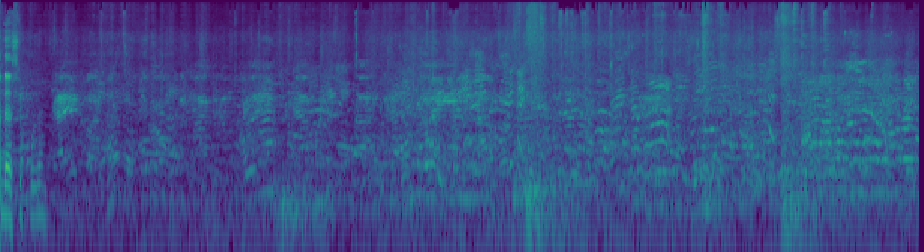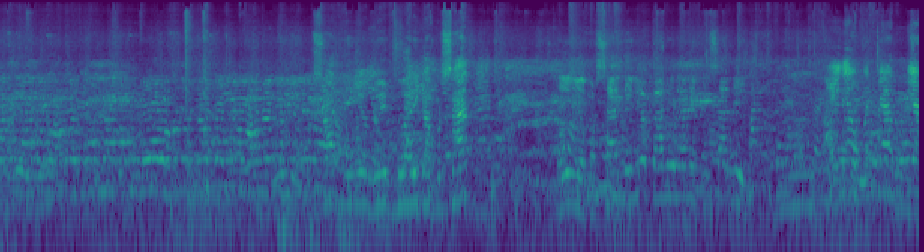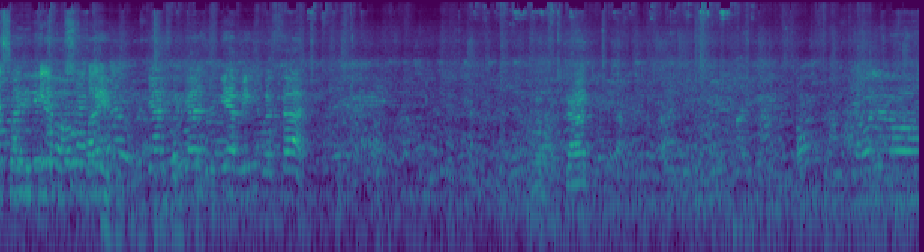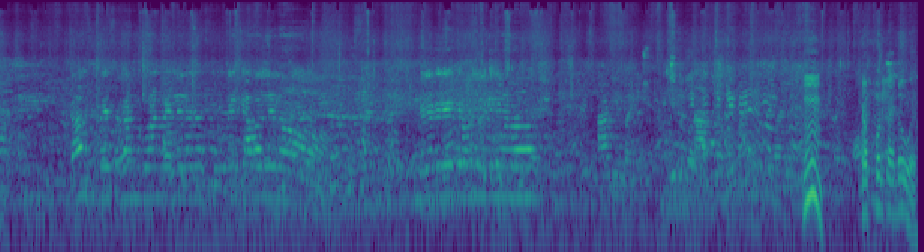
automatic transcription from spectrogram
સાડા દસે ખુલે બેટ દ્વારિકા પ્રસાદ લઈ લ્યો પ્રસાદ લઈ લ્યો કાનુડાને પ્રસાદ લઈ લ્યો. પચાસ રૂપિયા સો રૂપિયા પચાસ પચાસ રૂપિયા મિક્સ પ્રસાદ પ્રસાદ હમ ચપ્પલ કાઢો હોય.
